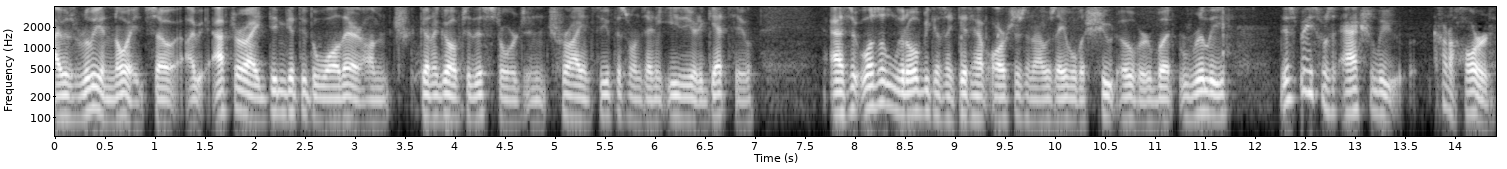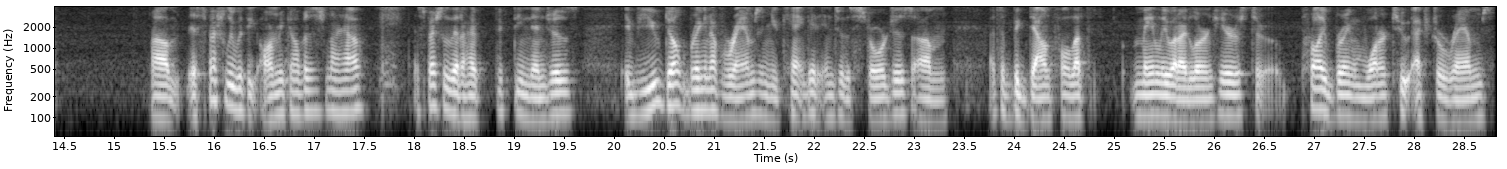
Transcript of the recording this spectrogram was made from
I was really annoyed, so I, after I didn't get through the wall there, I'm going to go up to this storage and try and see if this one's any easier to get to as it was a little because I did have archers and I was able to shoot over, but really, this base was actually kind of hard. Um, especially with the army composition I have, especially that I have 50 ninjas. If you don't bring enough rams and you can't get into the storages, um, that's a big downfall. That's mainly what I learned here is to probably bring one or two extra rams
